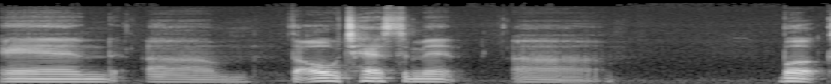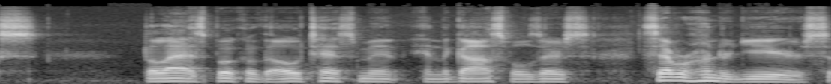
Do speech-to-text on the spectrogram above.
and um, the Old Testament uh, books. The last book of the Old Testament and the Gospels, there's several hundred years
